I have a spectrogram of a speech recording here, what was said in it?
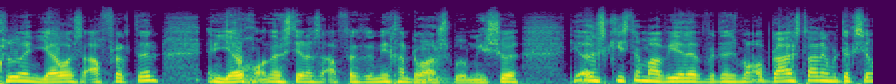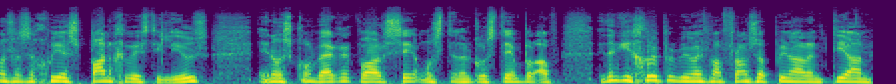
glo in jou as afrigter en jou gaan ondersteun as afrigter nie gaan dwarsboom nie. So die ouens kies nou maar wie hulle dit is maar op daai stadium moet ek sê ons was 'n goeie span geweest die Leeu's en ons kon werklik waar sê ons dink ons stempel af. Ek dink die groot probleem is maar François Pinaar en Tian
